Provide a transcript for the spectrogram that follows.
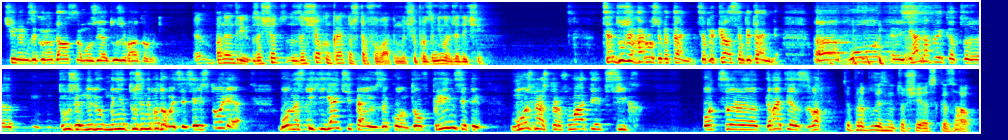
чинним законодавством уже дуже багато років. Е, Пане Андрію, за що за що конкретно штрафуватимуть, щоб розуміли глядачі? Це дуже хороше питання, це прекрасне питання. Е, бо е, я, наприклад, е, дуже не люб... мені дуже не подобається ця історія. Бо наскільки я читаю закон, то в принципі можна штрафувати всіх. От давайте з. Це приблизно те, що я сказав.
